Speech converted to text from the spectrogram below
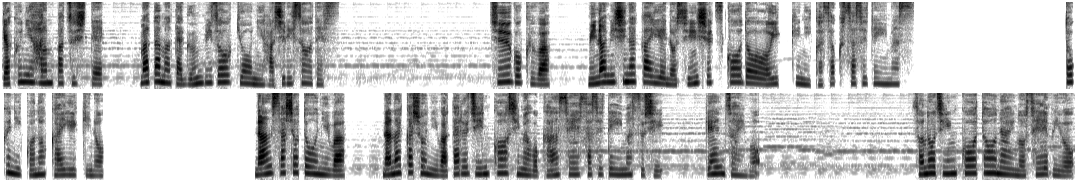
逆に反発して、またまた軍備増強に走りそうです。中国は、南シナ海への進出行動を一気に加速させています。特にこの海域の南沙諸島には7カ所にわたる人工島を完成させていますし、現在もその人工島内の整備を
